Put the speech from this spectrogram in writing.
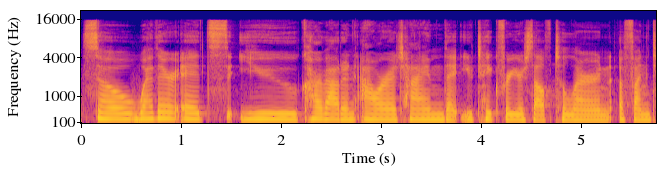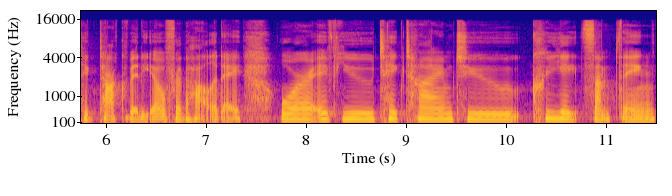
So, whether it's you carve out an hour a time that you take for yourself to learn a fun TikTok video for the holiday, or if you take time to create something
